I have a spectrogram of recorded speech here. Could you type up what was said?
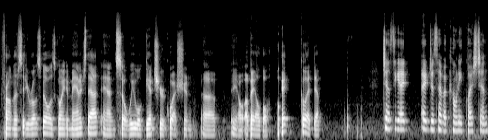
from the city of Roseville is going to manage that, and so we will get your question, uh, you know, available. Okay. Go ahead, Deb. Jesse, I, I just have a county question.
